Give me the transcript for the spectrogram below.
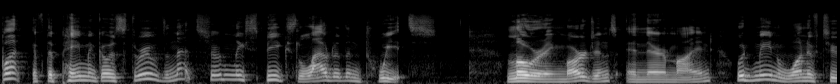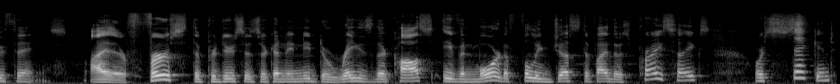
but if the payment goes through, then that certainly speaks louder than tweets. Lowering margins, in their mind, would mean one of two things. Either first, the producers are going to need to raise their costs even more to fully justify those price hikes, or second,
